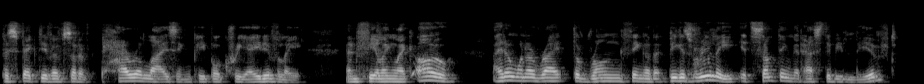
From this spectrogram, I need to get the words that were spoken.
perspective of sort of paralyzing people creatively and feeling like, oh, I don't want to write the wrong thing or that, because really it's something that has to be lived,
